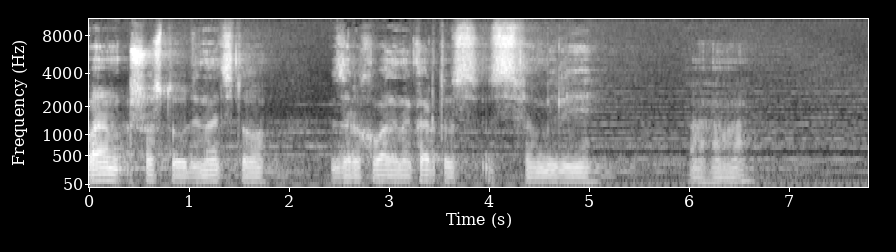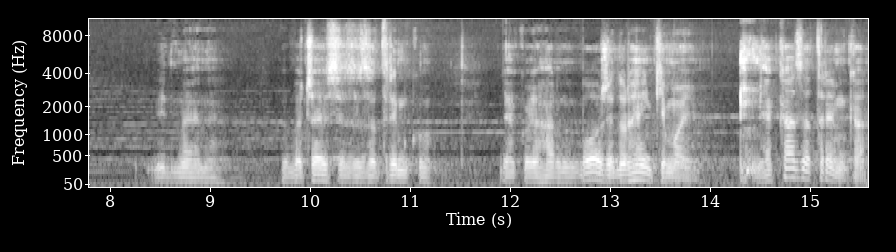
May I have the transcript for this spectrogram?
Вам 6.11 зарахували на карту з, з фамілії. Ага. Від мене. Вибачаюся за затримку. Дякую гарно. Боже, дорогенькі мої, яка затримка?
